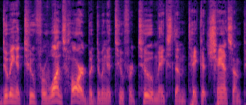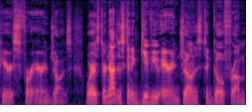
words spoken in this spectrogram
doing a two for one's hard, but doing a two for two makes them take a chance on Pierce for Aaron Jones. Whereas they're not just going to give you Aaron Jones to go from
